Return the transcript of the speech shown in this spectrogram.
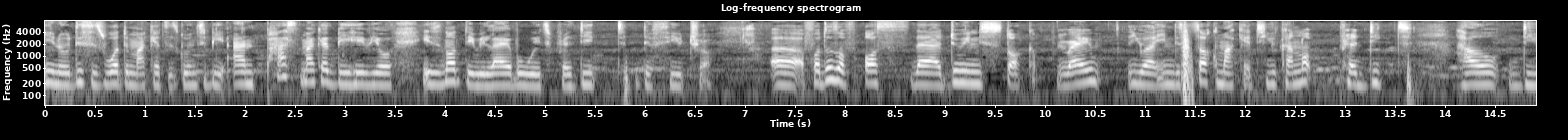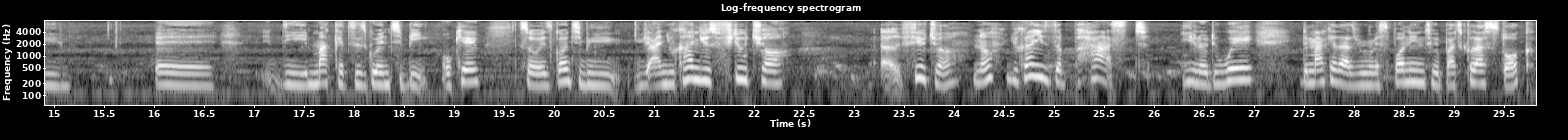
you know this is what the market is going to be. And past market behavior is not a reliable way to predict the future. Uh, for those of us that are doing stock right you are in the stock market you cannot predict how the uh, the market is going to be okay? So it's going to be and you can't use future uh, future no? You can't use the past you know the way the market has been responding to a particular stock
